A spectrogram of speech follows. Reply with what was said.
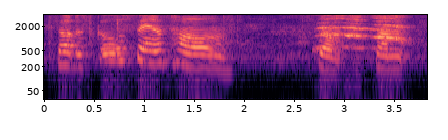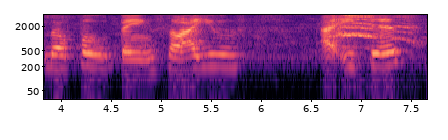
so the school sends home some some little food things. So I use I eat this,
